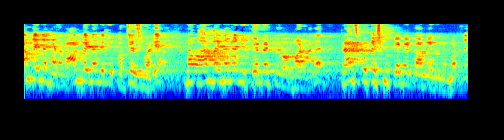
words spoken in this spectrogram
ಆನ್ಲೈನೇ ಮಾಡೋಣ. ಆನ್ಲೈನಲ್ಲಿ ನೀವು ಪರ್ಚೇಸ್ ಮಾಡಿ. ನಾವು ಆನ್ಲೈನಲ್ಲೇ ನೀವು ಪೇಮೆಂಟ್ ಮಾಡಿದ್ರೆ ಟ್ರಾನ್ಸ್ಪೋರ್ಟೇಷನ್ ಪೇಮೆಂಟ್ ಆನ್ಲೈನಲ್ಲೇ ಮಾಡಿದ್ರೆ,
